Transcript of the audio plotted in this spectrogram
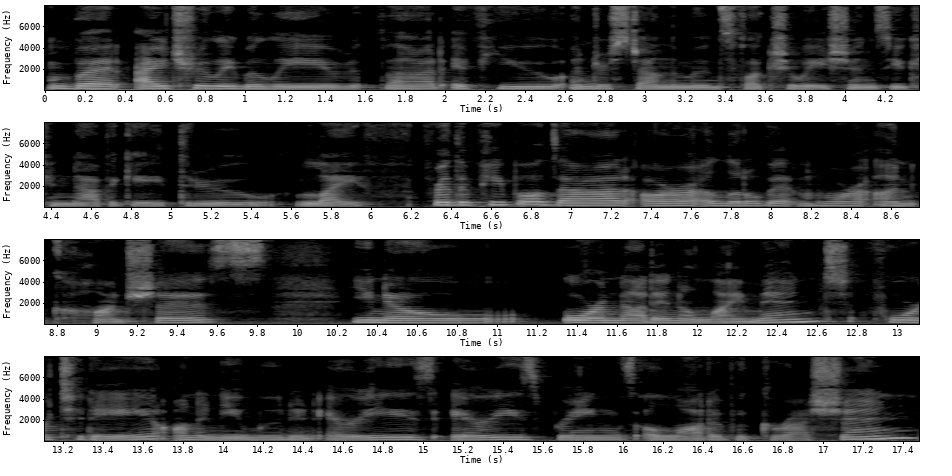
But I truly believe that if you understand the moon's fluctuations, you can navigate through life. For the people that are a little bit more unconscious, you know, or not in alignment, for today on a new moon in Aries, Aries brings a lot of aggression.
